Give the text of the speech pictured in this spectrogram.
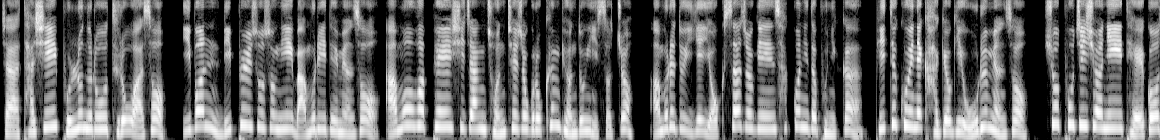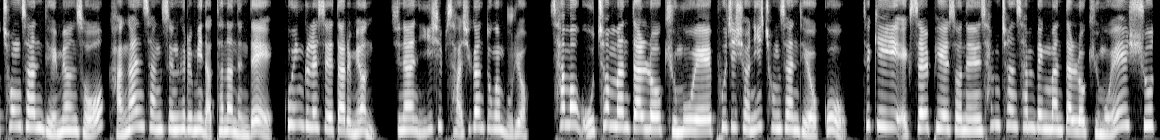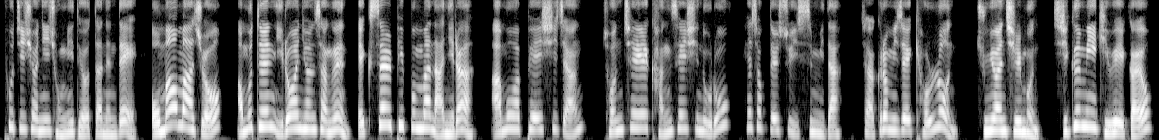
자, 다시 본론으로 들어와서 이번 리플 소송이 마무리되면서 암호화폐 시장 전체적으로 큰 변동이 있었죠. 아무래도 이게 역사적인 사건이다 보니까 비트코인의 가격이 오르면서 숏 포지션이 대거 청산되면서 강한 상승 흐름이 나타났는데 코인글래스에 따르면 지난 24시간 동안 무려 3억 5천만 달러 규모의 포지션이 청산되었고 특히 XRP에서는 3,300만 달러 규모의 숏 포지션이 정리되었다는데 어마어마하죠. 아무튼 이러한 현상은 XRP뿐만 아니라 암호화폐 시장 전체의 강세 신호로 해석될 수 있습니다. 자, 그럼 이제 결론. 중요한 질문. 지금이 기회일까요?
